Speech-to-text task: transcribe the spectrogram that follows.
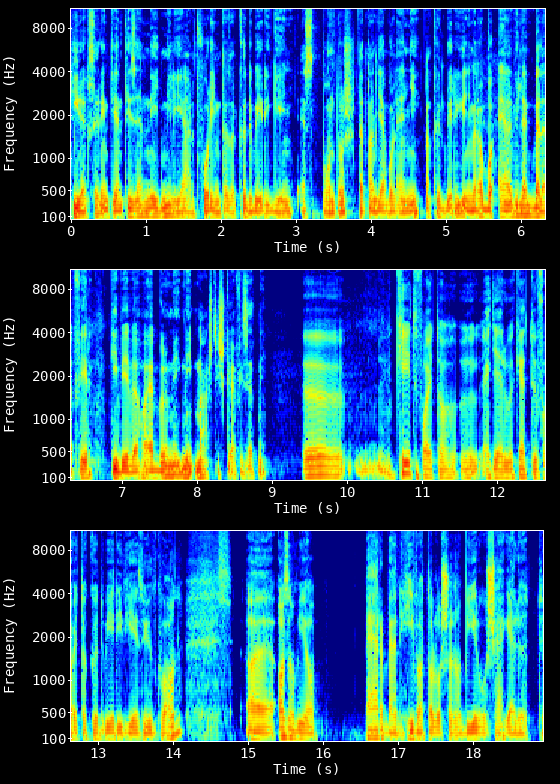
hírek szerint ilyen 14 milliárd forint ez a ködbérigény. Ez pontos? Tehát nagyjából ennyi a ködbérigény, mert abba elvileg belefér, kivéve ha ebből még mást is kell fizetni. Kétfajta, egyelőre kettőfajta ködbéridézünk van. Az, ami a perben hivatalosan a bíróság előtt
